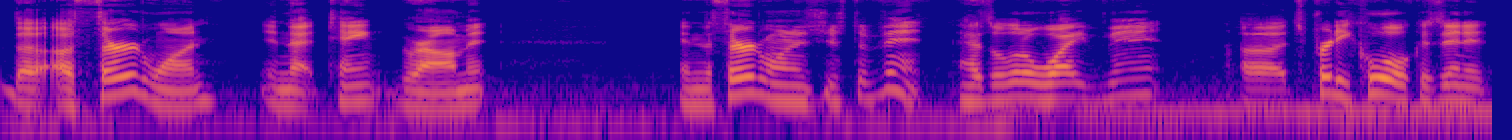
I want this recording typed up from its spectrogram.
the a third one in that tank grommet, and the third one is just a vent. It has a little white vent. Uh, it's pretty cool because then it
